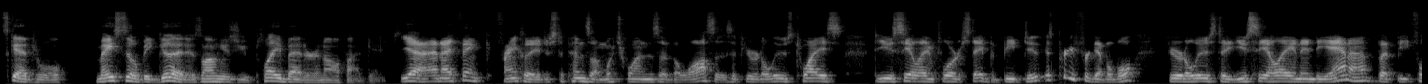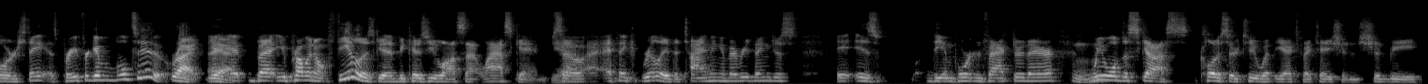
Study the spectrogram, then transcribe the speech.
schedule may still be good as long as you play better in all five games. Yeah, and I think frankly it just depends on which ones are the losses. If you were to lose twice to UCLA and Florida State but beat Duke, it's pretty forgivable. If you were to lose to UCLA and Indiana but beat Florida State, it's pretty forgivable too. Right. Yeah. I- but you probably don't feel as good because you lost that last game. Yeah. So I- think really the timing of everything just is the important factor there. Mhm. We will discuss closer to what the expectations should be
